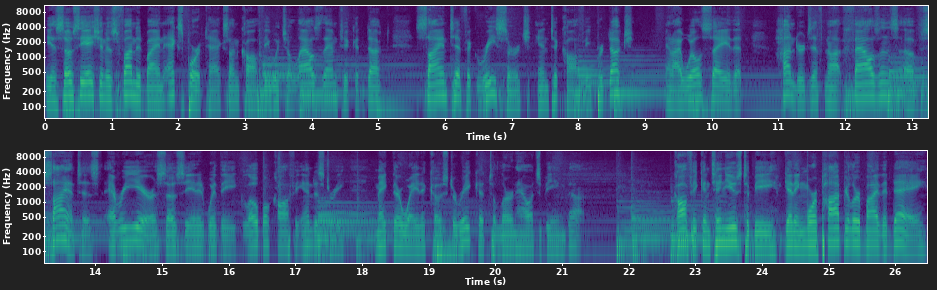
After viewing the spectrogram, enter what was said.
The association is funded by an export tax on coffee, which allows them to conduct scientific research into coffee production. And I will say that hundreds, if not thousands, of scientists every year associated with the global coffee industry make their way to Costa Rica to learn how it's being done. Coffee continues to be getting more popular by the day,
